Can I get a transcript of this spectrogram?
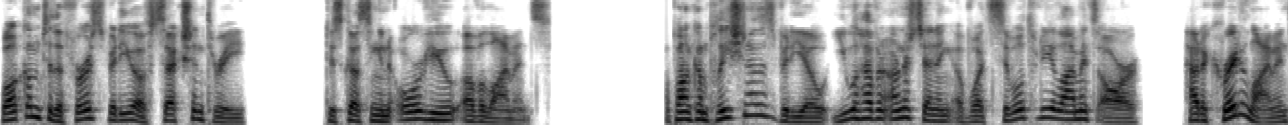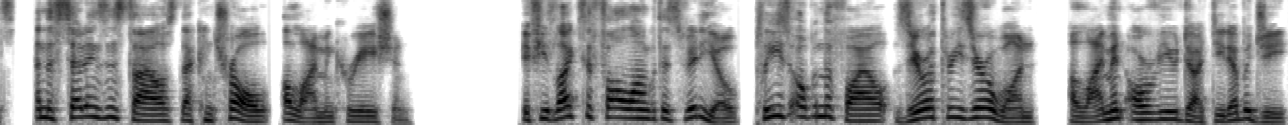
Welcome to the first video of Section 3, discussing an overview of alignments. Upon completion of this video, you will have an understanding of what Civil 3D alignments are, how to create alignments, and the settings and styles that control alignment creation. If you'd like to follow along with this video, please open the file 0301 alignmentoverview.dwg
